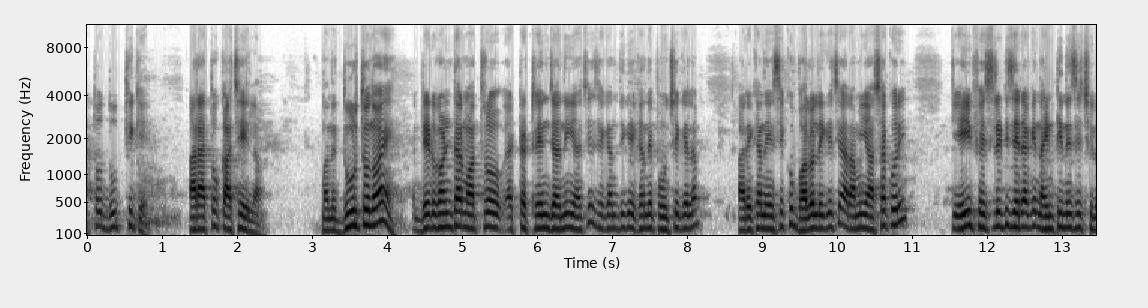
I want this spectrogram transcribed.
এত দূর থেকে আর এত কাছে এলাম। মানে দূর তো নয়, দেড় ঘণ্টার মাত্র একটা ট্রেন জার্নি আছে, সেখান থেকে এখানে পৌঁছে গেলাম। আর এখানে এসে খুব ভালো লেগেছে, আর আমি আশা করি যে এই ফেসিলিটিস এর আগে নাইনটিন এসেছিল।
